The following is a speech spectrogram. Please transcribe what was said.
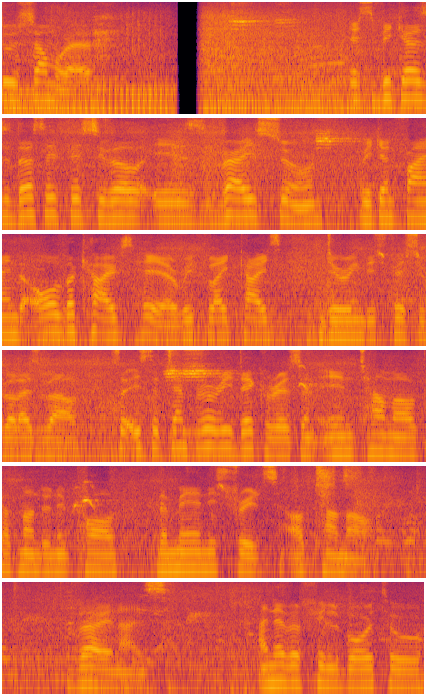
to somewhere. It's because Dasai festival is very soon. We can find all the kites here. We fly kites during this festival as well. So it's a temporary decoration in Thamel, Kathmandu, Nepal, the main streets of Thamel. Very nice. I never feel bored to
